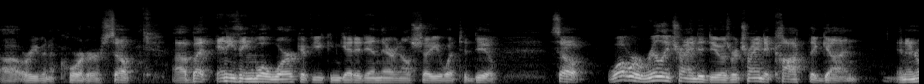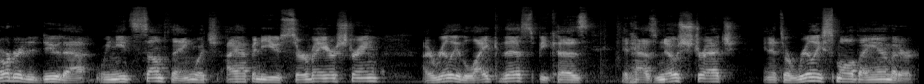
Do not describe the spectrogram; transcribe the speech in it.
Uh, or even a quarter. So, uh, but anything will work if you can get it in there and I'll show you what to do. So what we're really trying to do is we're trying to cock the gun. And in order to do that, we need something, which I happen to use surveyor string. I really like this because it has no stretch and it's a really small diameter.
